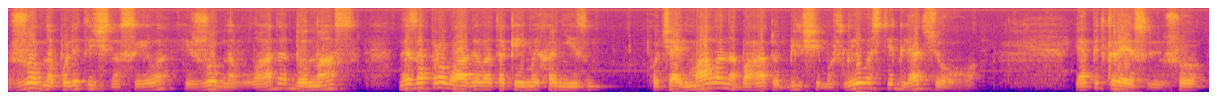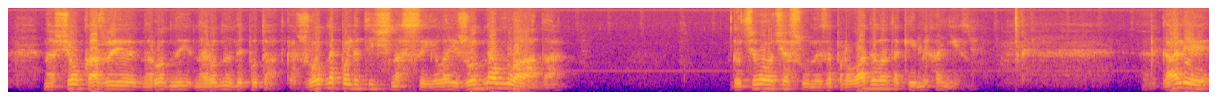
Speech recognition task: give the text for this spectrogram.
Жодна політична сила і жодна влада до нас не запровадила такий механізм, хоча й мала набагато більші можливості для цього. Я підкреслюю, що на що вказує народний, народна депутатка. Жодна політична сила і жодна влада до цього часу не запровадила такий механізм. Далі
